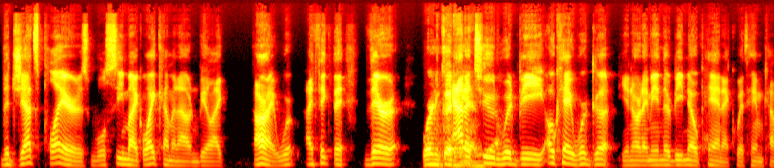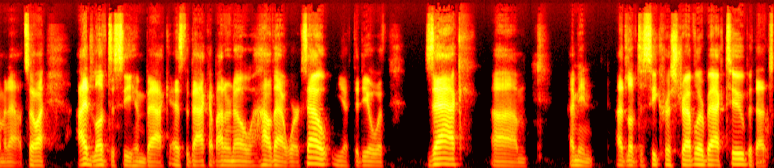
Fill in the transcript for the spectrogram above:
the Jets players will see Mike White coming out and be like, all right, we're, I think that their we're in good attitude hands, yeah. would be okay, we're good. You know what I mean? There'd be no panic with him coming out. So I, I'd love to see him back as the backup. I don't know how that works out. You have to deal with Zach. Um, I mean, I'd love to see Chris Streveler back too, but that's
